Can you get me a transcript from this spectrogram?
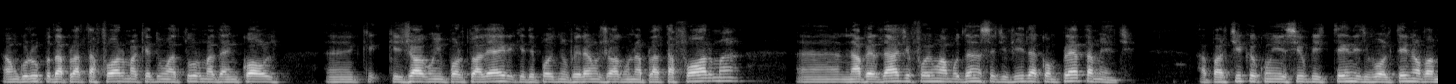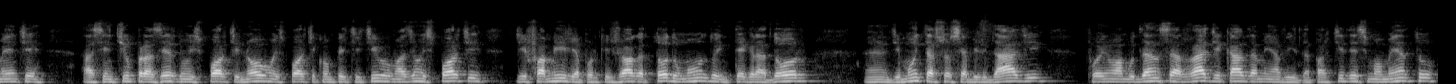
a um grupo da plataforma que é de uma turma da Encol eh, que, que jogam em Porto Alegre, que depois no verão jogam na plataforma. Eh, na verdade, foi uma mudança de vida completamente. A partir que eu conheci o beach tênis e voltei novamente a sentir o prazer de um esporte novo, um esporte competitivo, mas um esporte de família, porque joga todo mundo, integrador, eh, de muita sociabilidade. Foi uma mudança radical da minha vida. A partir desse momento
